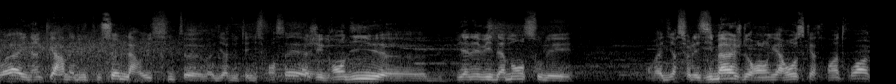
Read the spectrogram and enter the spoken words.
voilà, il incarne à lui tout seul la réussite, euh, va dire, du tennis français. J'ai grandi, euh, bien évidemment, sous les, on va dire, sur les images de Roland Garros 83.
